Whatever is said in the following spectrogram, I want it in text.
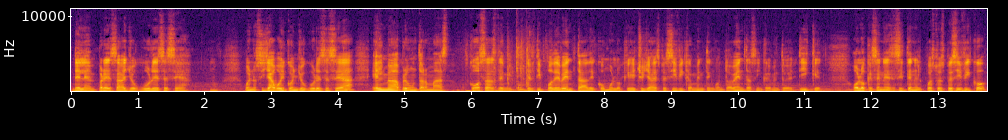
de la empresa Yogur SCA. Bueno, si ya voy con Yogur SCA, él me va a preguntar más cosas de del tipo de venta, de cómo lo que he hecho ya específicamente en cuanto a ventas, incremento de ticket o lo que se necesite en el puesto específico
